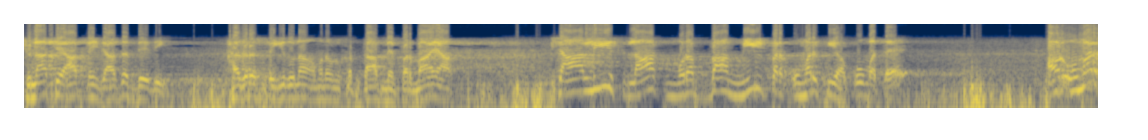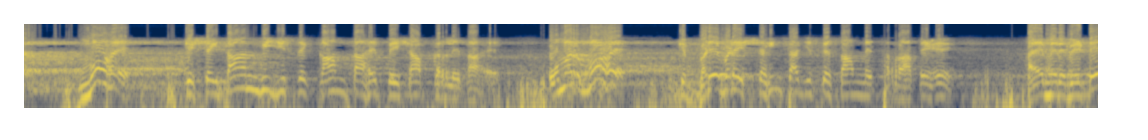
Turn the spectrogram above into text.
चुनाचे आपने इजाज़त दे दी। हज़रत सईदुना उमर खत्ताब ने फरमाया चालीस लाख मुरब्बा मील पर उमर की हुकूमत है। और उमर वो है कि शैतान भी जिससे कामता है, पेशाब कर लेता है। उमर वो है कि बड़े बड़े शहिंशाह जिसके सामने थर्राते हैं। अरे मेरे बेटे,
